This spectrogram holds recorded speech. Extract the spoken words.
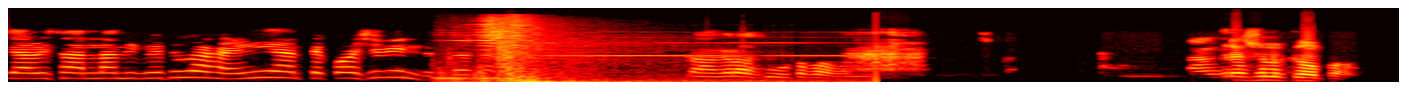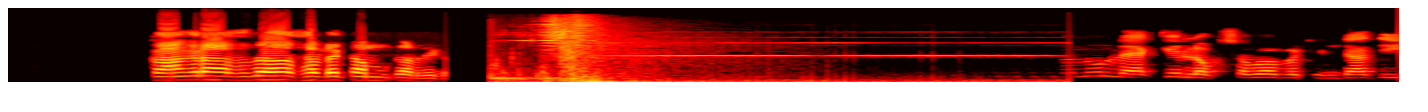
40 ਸਾਲਾਂ ਦੀ ਵਿਧਵਾ ਹੈ ਹੀ ਆ ਤੇ ਕੁਝ ਵੀ ਨਹੀਂ ਦਿੱਤਾ ਸਾਨੂੰ। ਕਾਂਗਰਸ ਵੋਟ ਪਾਵਾਂਗੇ ਕਾਂਗਰਸ ਨੂੰ ਕਿਉਂ ਪਾਓ ਕਾਂਗਰਸ ਦਾ ਸਾਡਾ ਕੰਮ ਕਰਦੇ ਨੂੰ ਲੈ ਕੇ ਲੋਕ ਸਭਾ ਬਠਿੰਡਾ ਦੀ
